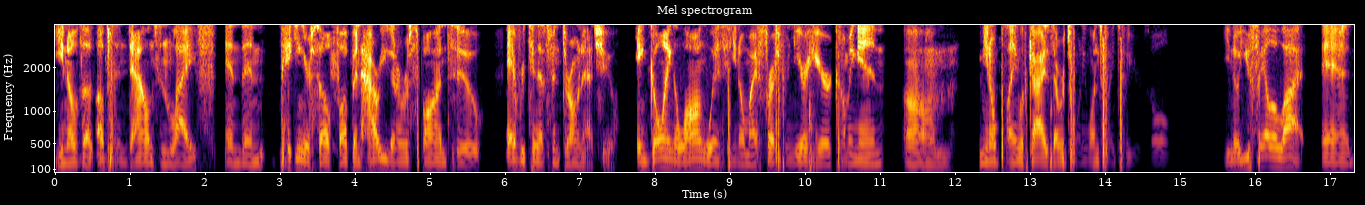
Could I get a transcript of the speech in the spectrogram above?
you know, the ups and downs in life and then picking yourself up and how are you going to respond to everything that's been thrown at you. And going along with, you know, my freshman year here coming in, um, you know, playing with guys that were 21, 22 years old, you know, you fail a lot. And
